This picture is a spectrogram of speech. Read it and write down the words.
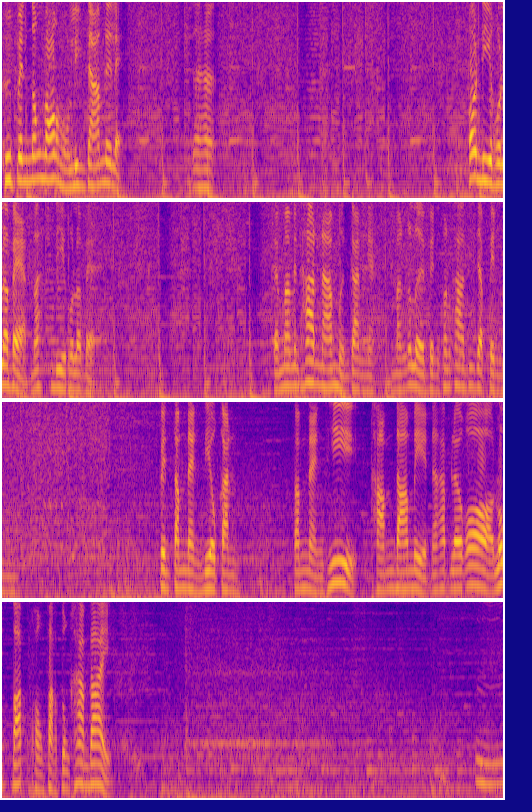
คือเป็นน้องๆของลิงน้ำเลยแหละนะฮะก็ดีคนละแบบนะ ดีคนละแบบ แต่มันเป็นธาตุน้ำเหมือนกันไงมันก็เลยเป็นค่อนข้างที่จะเป็น เป็นตำแหน่งเดียวกันตำแหน่งที่ทำดาเมจนะครับ แล้วก็ลบบัฟของฝั่งตรงข้ามได้ อืม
